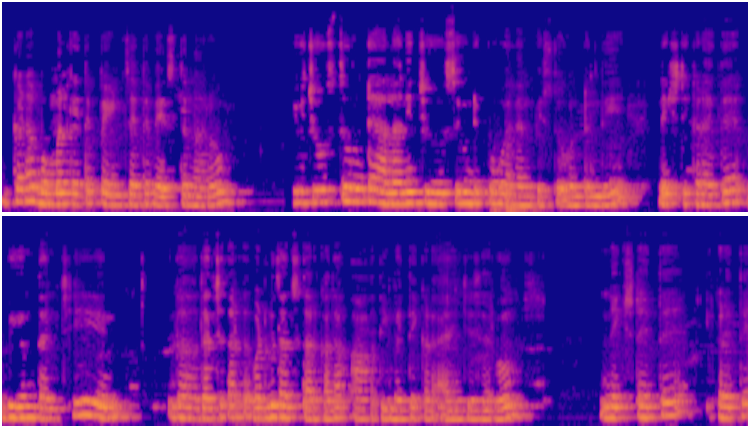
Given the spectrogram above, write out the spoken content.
ఇక్కడ బొమ్మలకైతే పెయింట్స్ అయితే వేస్తున్నారు. ఇవి చూస్తూ ఉంటే అలానే చూసి ఉండిపోవాలనిపిస్తూ ఉంటుంది. నెక్స్ట్ ఇక్కడైతే బియ్యం దంచి ఇంకా దంచుతారు కదా వడ్లు దంచుతారు కదా ఆ థీమ్ అయితే ఇక్కడ అరేంజ్ చేశారు. నెక్స్ట్ అయితే ఇక్కడైతే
